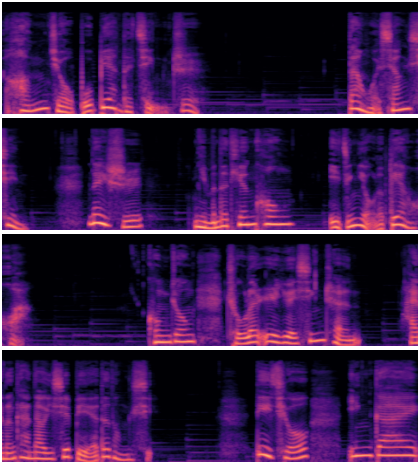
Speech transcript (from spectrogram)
恒久不变的景致。但我相信，那时你们的天空已经有了变化。空中除了日月星辰，还能看到一些别的东西。地球应该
